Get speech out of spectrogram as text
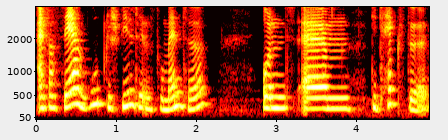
einfach sehr gut gespielte Instrumente. Und ähm, die Texte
